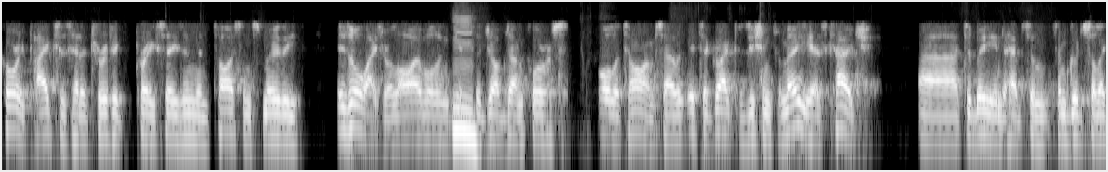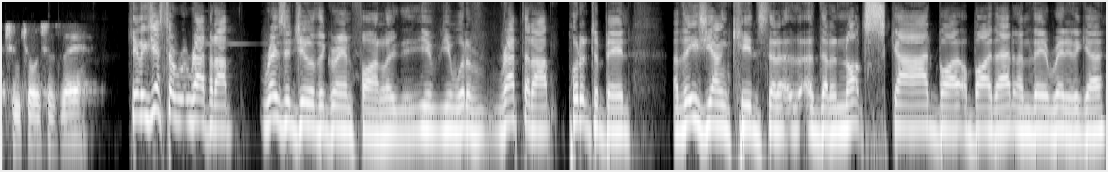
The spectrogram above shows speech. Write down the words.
Cory Paix has had a terrific pre-season, and Tyson Smoothy is always reliable and gets the job done for us all the time. So it's a great position for me as coach uh, to be in to have some some good selection choices there. Kelly, just to wrap it up, residue of the grand final. You, you would have wrapped it up, put it to bed. Are these young kids that are, that are not scarred by by that and they're ready to go?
